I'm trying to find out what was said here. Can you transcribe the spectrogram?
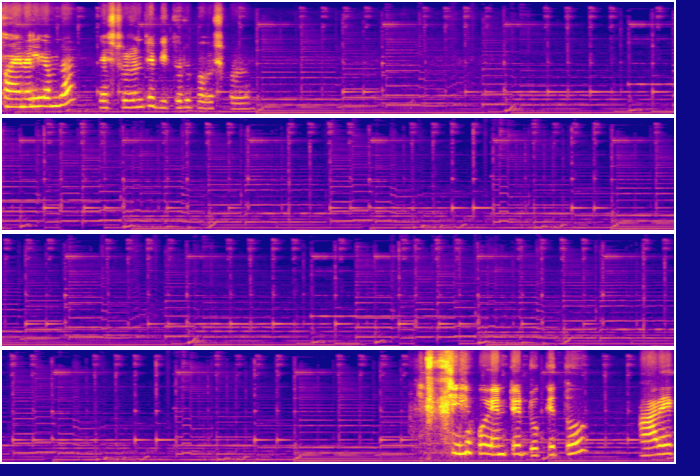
ফাইনালি আমরা রেস্টুরেন্টের ভিতরে প্রবেশ করলাম। চিলি পয়েন্টে ঢুকে তো আরেক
